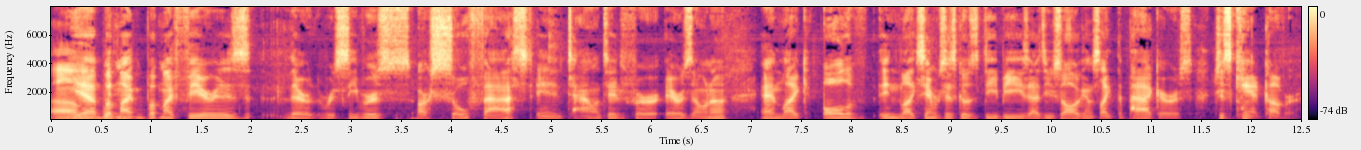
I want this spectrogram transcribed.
Um, yeah, but with- my but my fear is their receivers are so fast and talented for Arizona, and like all of in like San Francisco's DBs, as you saw against like the Packers, just can't cover,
